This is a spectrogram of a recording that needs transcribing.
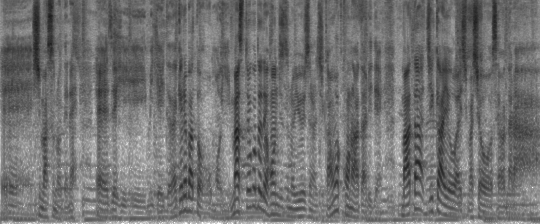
えー、しますのでね、えー、ぜひ見ていただければと思います。ということで本日の勇者の時間はこの辺りでまた次回お会いしましょう。さようなら。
